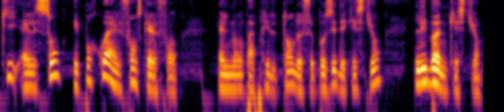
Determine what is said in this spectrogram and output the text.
qui elles sont et pourquoi elles font ce qu'elles font elles n'ont pas pris le temps de se poser des questions, les bonnes questions.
